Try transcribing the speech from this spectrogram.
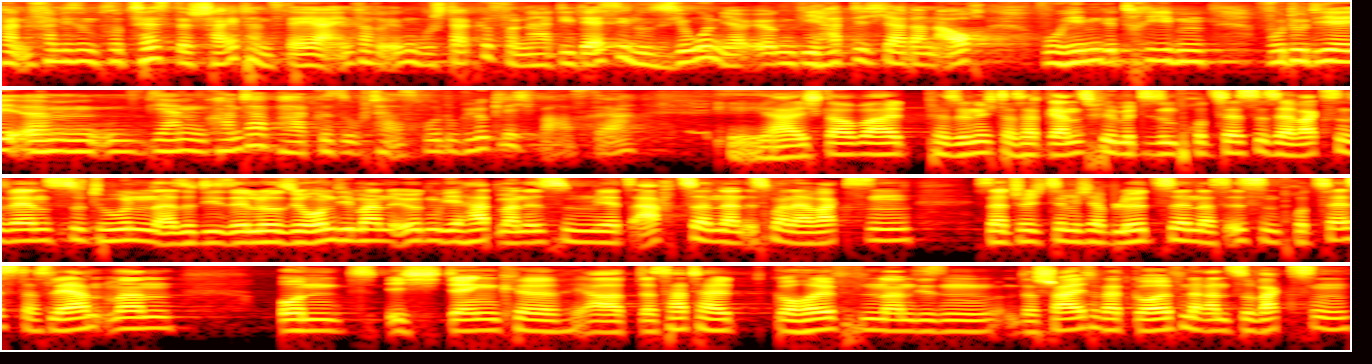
von, von diesem Prozess des Scheiterns, der ja einfach irgendwo stattgefunden hat. Die Desillusion ja irgendwie hat dich ja dann auch wohin getrieben, wo du dir, ähm, dir einen Konterpart gesucht hast, wo du glücklich warst, ja. Ja, ich glaube halt persönlich, das hat ganz viel mit diesem Prozess des Erwachsenwerdens zu tun. Also diese Illusion, die man irgendwie hat, man ist jetzt 18, dann ist man erwachsen, ist natürlich ziemlicher Blödsinn. Das ist ein Prozess, das lernt man. Und ich denke, ja, das hat halt geholfen an diesen, das Scheitern hat geholfen daran zu wachsen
